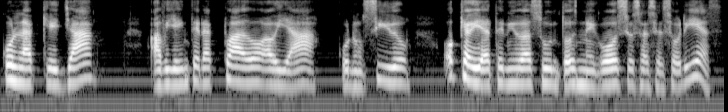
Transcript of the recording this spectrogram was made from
con la que ya había interactuado, había conocido o que había tenido asuntos, negocios, asesorías.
